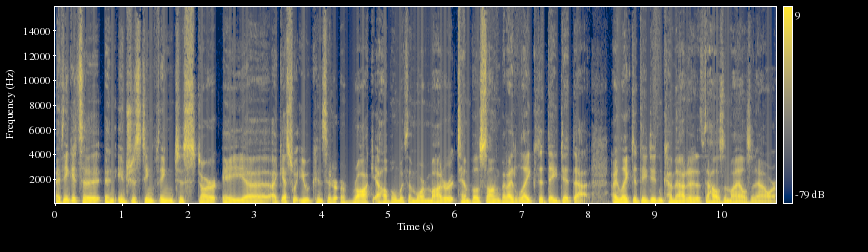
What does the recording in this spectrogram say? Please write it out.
I think it's a an interesting thing to start a, uh, I guess what you would consider a rock album with a more moderate tempo song. But I like that they did that. I like that they didn't come out at a thousand miles an hour.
